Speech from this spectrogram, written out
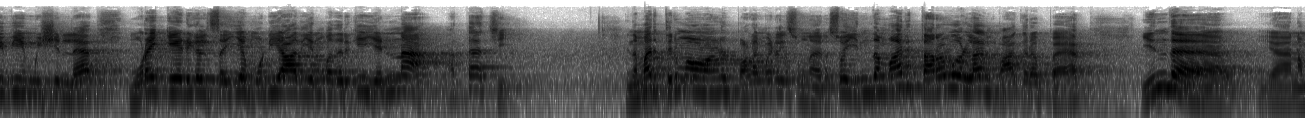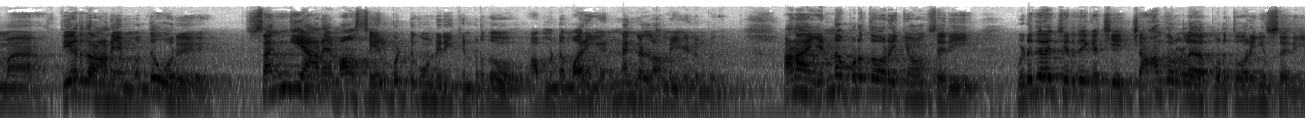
இவிஎம் மிஷினில் முறைகேடுகள் செய்ய முடியாது என்பதற்கு என்ன அத்தாச்சி? இந்த மாதிரி திருமாவளவர்கள் பல மேடையில் சொன்னார். ஸோ இந்த மாதிரி தரவுகள்லாம் பார்க்குறப்ப இந்த நம்ம தேர்தல் ஆணையம் வந்து ஒரு சங்கி ஆணையமாக செயல்பட்டு கொண்டிருக்கின்றதோ அப்படின்ற மாதிரி எண்ணங்கள் எல்லாமே எழும்புது. ஆனால் என்னை பொறுத்த வரைக்கும் சரி விடுதலை சிறுத்தை கட்சியை சார்ந்தவர்களை பொறுத்த வரைக்கும் சரி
